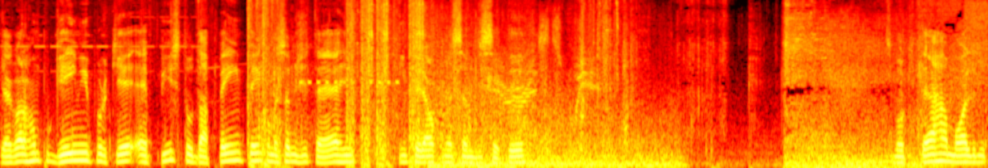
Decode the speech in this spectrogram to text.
E agora vamos pro game, porque é Pistol da PEN, PEN começando de TR, Imperial começando de CT. Smoke terra, mole,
